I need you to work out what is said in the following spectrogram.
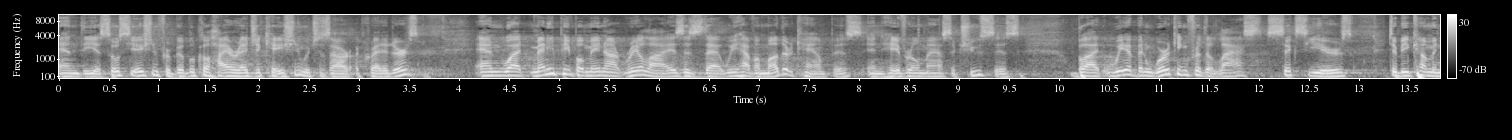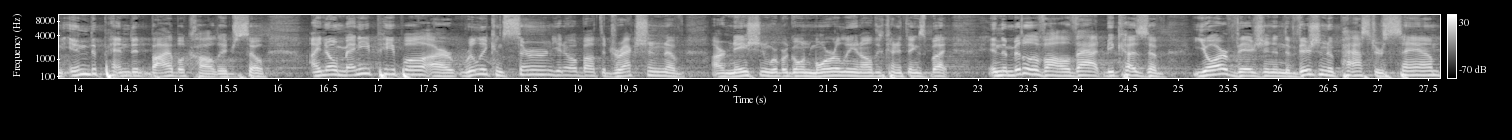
and the Association for Biblical Higher Education, which is our accreditors. And what many people may not realize is that we have a mother campus in Haverhill, Massachusetts but we have been working for the last six years to become an independent Bible college. So I know many people are really concerned, you know, about the direction of our nation, where we're going morally and all these kind of things. But in the middle of all that, because of your vision and the vision of Pastor Sam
